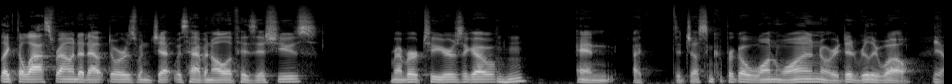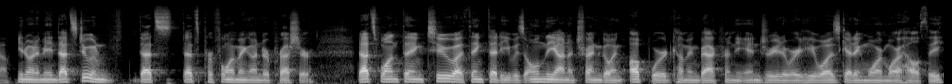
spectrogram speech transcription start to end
Like the last round at Outdoors when Jett was having all of his issues. Remember two years ago? Mm-hmm. And I, did Justin Cooper go 1 1 or he did really well? Yeah. You know what I mean? That's doing that's that's performing under pressure. That's one thing too. I think that he was only on a trend going upward coming back from the injury to where he was getting more and more healthy.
